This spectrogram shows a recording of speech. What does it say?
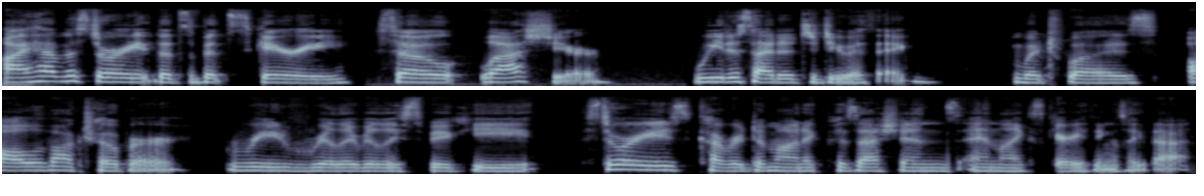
I have a story that's a bit scary. So last year, we decided to do a thing, which was all of October, read really, really spooky stories, covered demonic possessions, and like scary things like that.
